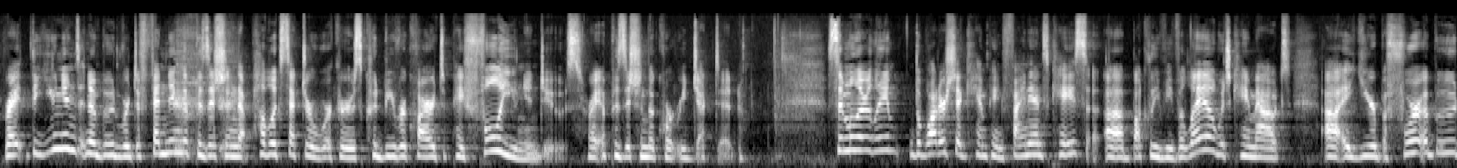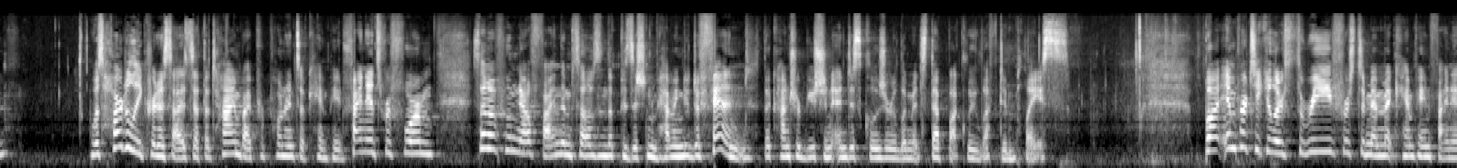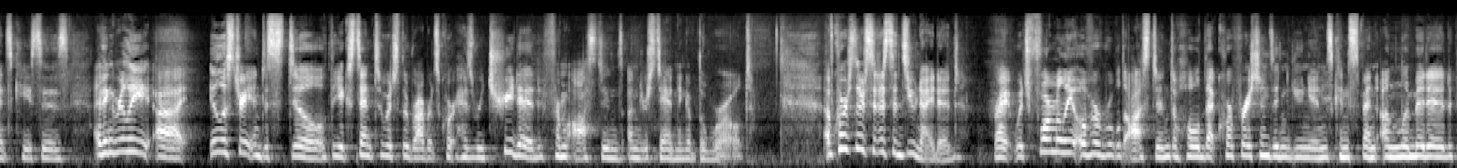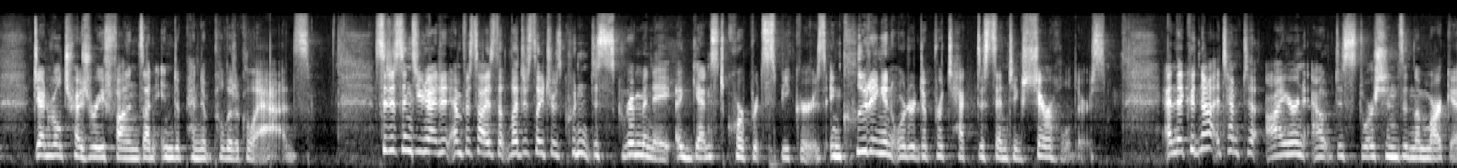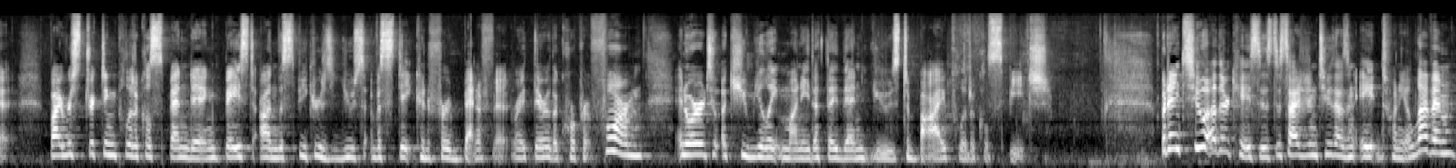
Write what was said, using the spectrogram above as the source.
Right? The unions in Abood were defending the position that public sector workers could be required to pay full union dues, right? A position the court rejected. Similarly, the watershed campaign finance case, uh, Buckley v. Valeo, which came out uh, a year before Abood, was heartily criticized at the time by proponents of campaign finance reform, some of whom now find themselves in the position of having to defend the contribution and disclosure limits that Buckley left in place. But in particular, three First Amendment campaign finance cases, I think, really uh, illustrate and distill the extent to which the Roberts Court has retreated from Austin's understanding of the world. Of course, there's Citizens United, right, which formally overruled Austin to hold that corporations and unions can spend unlimited general treasury funds on independent political ads. Citizens United emphasized that legislatures couldn't discriminate against corporate speakers, including in order to protect dissenting shareholders. And they could not attempt to iron out distortions in the market by restricting political spending based on the speaker's use of a state conferred benefit, right there, the corporate form, in order to accumulate money that they then use to buy political speech. But in two other cases, decided in 2008 and 2011,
